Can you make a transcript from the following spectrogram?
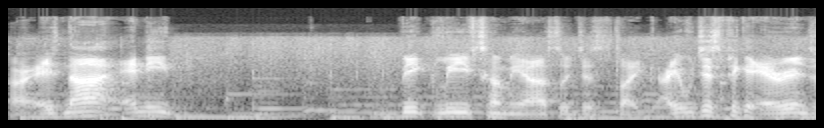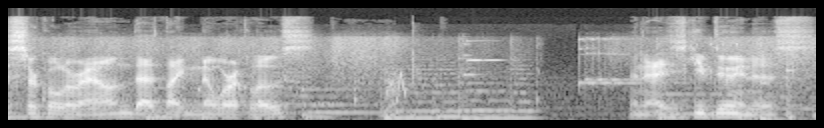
Alright, it's not any big leaves coming out, so just like, I would just pick an area and just circle around that's like nowhere close. And I just keep doing this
